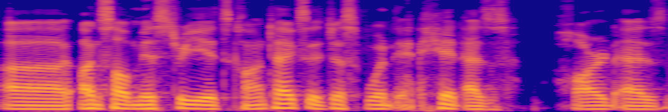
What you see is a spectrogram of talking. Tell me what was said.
uh unsolved mystery its context, it just wouldn't hit as hard as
